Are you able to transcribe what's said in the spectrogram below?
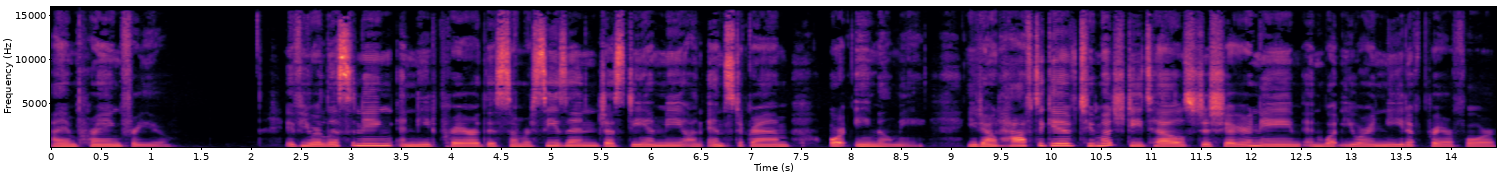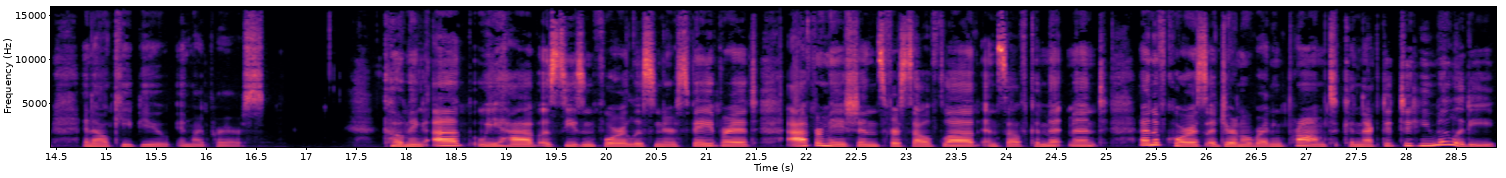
I am praying for you. If you are listening and need prayer this summer season, just DM me on Instagram or email me. You don't have to give too much details, just share your name and what you are in need of prayer for, and I'll keep you in my prayers. Coming up, we have a season four listener's favorite affirmations for self love and self commitment, and of course, a journal writing prompt connected to humility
